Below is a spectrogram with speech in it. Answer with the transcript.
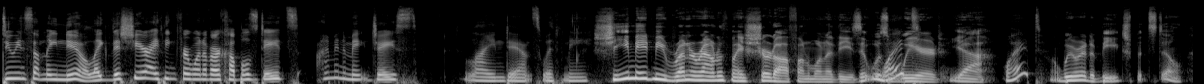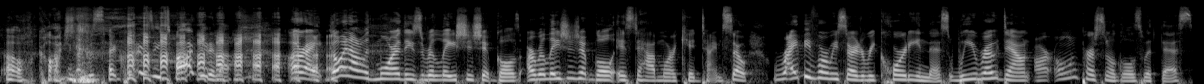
doing something new. Like this year, I think for one of our couples dates, I'm gonna make Jase line dance with me. She made me run around with my shirt off on one of these. It was What? weird. Yeah. What? We were at a beach, but still. Oh gosh, I was like, what is he talking about? All right, going on with more of these relationship goals. Our relationship goal is to have more kid time. So, right before we started recording this, we wrote down our own personal goals with this,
